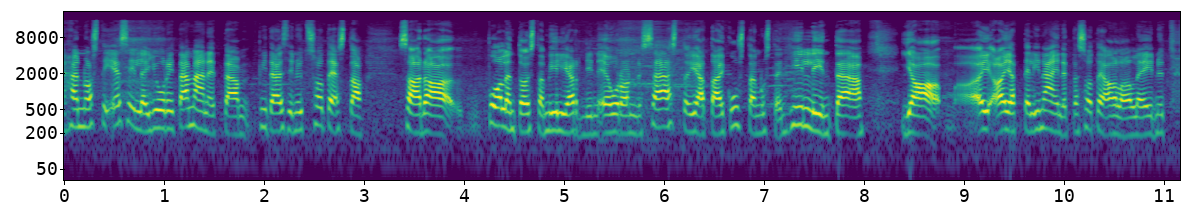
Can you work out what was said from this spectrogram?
Hän nosti esille juuri tämän, että pitäisi nyt sotesta saada puolentoista miljardin euron säästöjä tai kustannusten hillintää ja ajatteli näin, että sotealalle ei nyt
